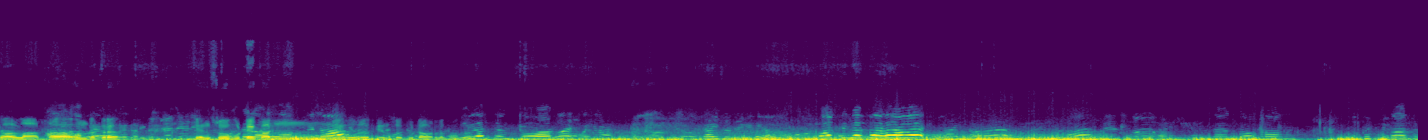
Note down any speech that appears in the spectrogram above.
ਦਾ ਲਾਤਾ ਹੁਣ ਤੱਕ 300 ਬੂਟੇ ਕੱਲ ਨੂੰ ਹੋਰ 300 ਬੂਟਾ ਹੋਰ ਲੱਗੂਗਾ। ਇਹ 300 250 ਦੇ ਕੇ ਉਹ ਕਿੰਨੇ ਪੈਸੇ ਓਏ? ਹਾਂ 300 ਬਣਾ ਦੇ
